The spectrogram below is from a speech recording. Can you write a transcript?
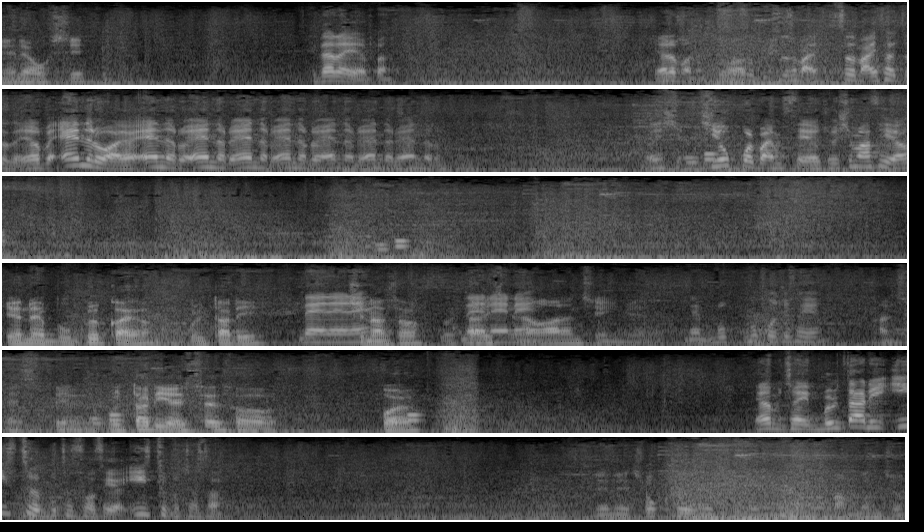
얘네 혹시 기다려요, 여러분. 여러분, 수수 많이, 수수 많이 터졌다. 여러분, N으로 와요. N으로, N으로, N으로, N으로, N으로, N으로, N으로. 지- 지옥볼 밟으세요. 조심하세요. 얘네 묶을까요? 물다리 네네네. 지나서 다시 네네네. 나가는 중이면 네, 묶, 묶어주세요. 단체 스피드 물다리 S에서 뭐요? 여러분, 저희 물다리 이스트로 붙어서 오세요. 이스트 붙어서. 얘네 choke 지금 막는 중.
